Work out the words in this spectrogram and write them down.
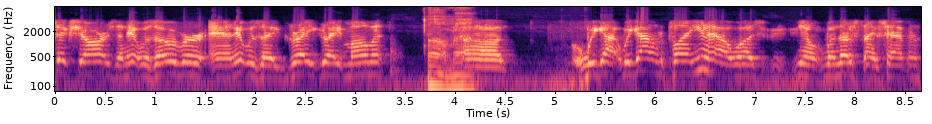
six yards, and it was over. And it was a great, great moment. Oh man. Uh, we got we got on the plane. You know how it was. You know when those things happen.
